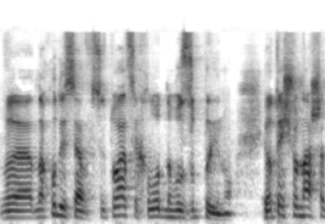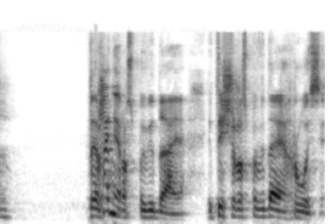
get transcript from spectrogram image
в, знаходиться в ситуації холодного зупину. І от те, що наше держання розповідає, і те, що розповідає Гросі,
